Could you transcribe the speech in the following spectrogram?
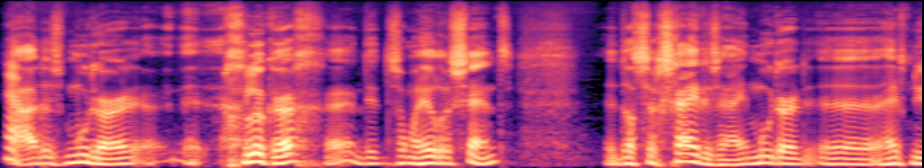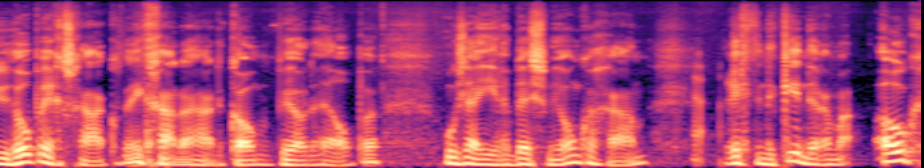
Ja, ja dus moeder, gelukkig, hè, dit is allemaal heel recent, dat ze gescheiden zijn. Moeder uh, heeft nu hulp ingeschakeld en ik ga haar de komende periode helpen. Hoe zij hier het beste mee om kan gaan. Ja. Richting de kinderen, maar ook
